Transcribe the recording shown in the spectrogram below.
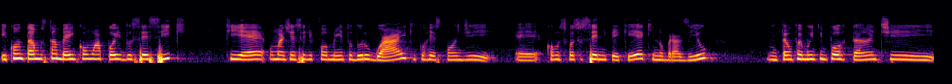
E contamos também com o apoio do CSIC, que é uma agência de fomento do Uruguai, que corresponde é, como se fosse o CNPq aqui no Brasil. Então, foi muito importante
